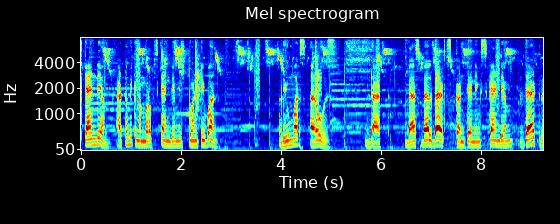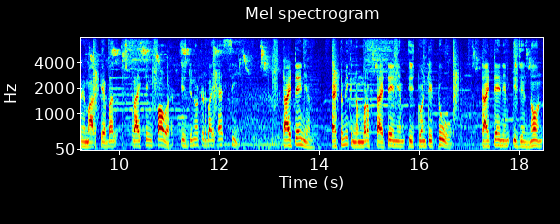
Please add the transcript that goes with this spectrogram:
Scandium. Atomic number of scandium is 21. Rumors arose that Baseball bats containing scandium that remarkable striking power is denoted by SC. Titanium. Atomic number of titanium is 22. Titanium is a non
